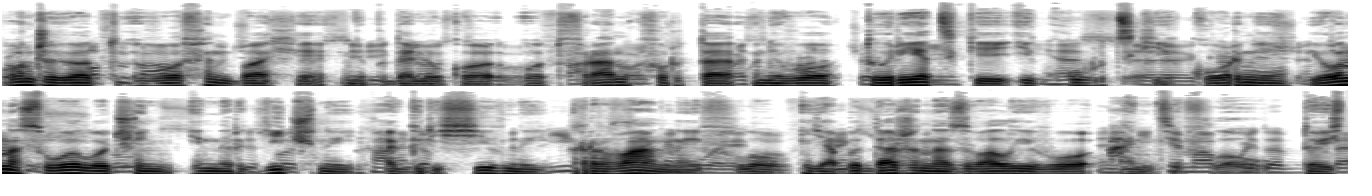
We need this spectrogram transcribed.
Он живет в Оффенбахе, неподалеку от Франкфурта. У него турецкие и курдские корни, и он освоил очень энергичный, агрессивный, рваный flow. Я бы даже назвал его анти flow flow, то есть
